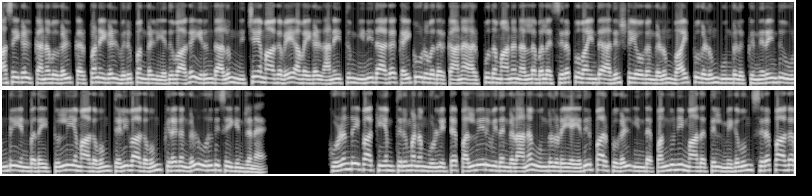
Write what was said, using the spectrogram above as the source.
ஆசைகள் கனவுகள் கற்பனைகள் விருப்பங்கள் எதுவாக இருந்தாலும் நிச்சயமாகவே அவைகள் அனைத்தும் இனிதாக கைகூடுவதற்கான அற்புதமான நல்லபல சிறப்பு வாய்ந்த அதிர்ஷ்டயோகங்களும் வாய்ப்புகளும் உங்களுக்கு நிறைந்து உண்டு என்பதை துல்லியமாகவும் தெளிவாகவும் கிரகங்கள் உறுதி செய்கின்றன. குழந்தை பாக்கியம் திருமணம் உள்ளிட்ட பல்வேறு விதங்களான உங்களுடைய எதிர்பார்ப்புகள் இந்த பங்குனி மாதத்தில் மிகவும் சிறப்பாக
